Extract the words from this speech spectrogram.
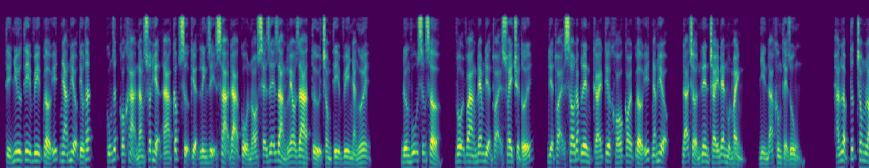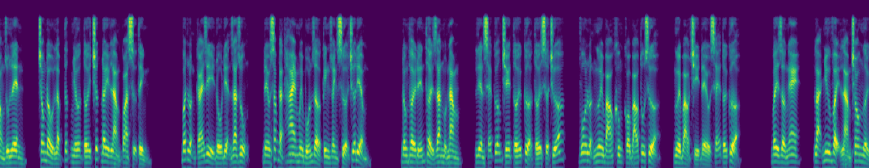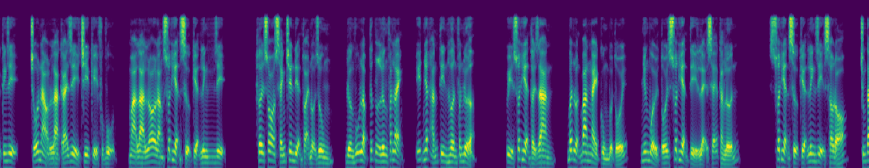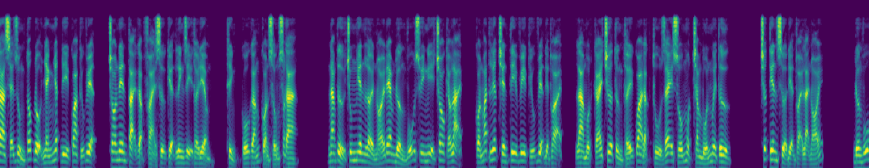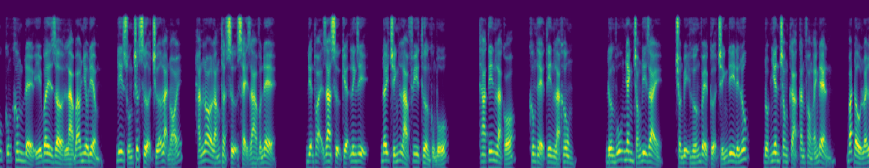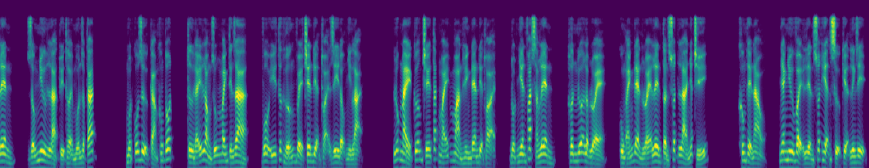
tỷ như tv cờ ít nhãn hiệu tiêu thất, cũng rất có khả năng xuất hiện a cấp sự kiện linh dị xạ đạ cổ nó sẽ dễ dàng leo ra từ trong tv nhà ngươi. Đường vũ xứng sở vội vàng đem điện thoại xoay chuyển tới, điện thoại sau đắp lên cái kia khó coi cờ ít nhãn hiệu, đã trở nên cháy đen một mảnh, nhìn đã không thể dùng. Hắn lập tức trong lòng run lên, trong đầu lập tức nhớ tới trước đây làm qua sự tình. Bất luận cái gì đồ điện gia dụng, đều sắp đặt hai mươi bốn giờ kinh doanh sửa chữa điểm. Đồng thời đến thời gian một năm, liền sẽ cưỡng chế tới cửa tới sửa chữa, vô luận ngươi báo không có báo tu sửa, người bảo chỉ đều sẽ tới cửa. Bây giờ nghe, lại như vậy làm cho người kinh dị chỗ nào là cái gì chi kỷ phục vụ, mà là lo lắng xuất hiện sự kiện linh dị. Hơi so sánh trên điện thoại nội dung, đường vũ lập tức lưng phát lệnh ít nhất hắn tin hơn phân nửa. Ủy xuất hiện thời gian, bất luận ban ngày cùng buổi tối, nhưng buổi tối xuất hiện tỷ lệ sẽ càng lớn. Xuất hiện sự kiện linh dị sau đó, chúng ta sẽ dùng tốc độ nhanh nhất đi qua cứu viện, cho nên tại gặp phải sự kiện linh dị thời điểm, thỉnh cố gắng còn sống sót ta. Nam tử trung niên lời nói đem đường vũ suy nghĩ cho kéo lại còn mắt liếc trên tv cứu viện điện thoại, là một cái chưa từng thấy qua đặc thù dãy số một trăm bốn mươi bốn. Trước tiên sửa điện thoại lại nói đường vũ cũng không để ý bây giờ là bao nhiêu điểm, đi xuống trước sửa chữa lại nói, hắn lo lắng thật sự xảy ra vấn đề. Điện thoại ra sự kiện linh dị, đây chính là phi thường khủng bố. Thà tin là có, không thể tin là không. Đường vũ nhanh chóng đi dày chuẩn bị hướng về cửa chính đi đến lúc, đột nhiên trong cả căn phòng ánh đèn bắt đầu lóe lên, giống như là tùy thời muốn dập tắt. Một cỗ dự cảm không tốt, từ đáy lòng dũng manh tiến ra, vô ý thức hướng về trên điện thoại di động nhìn lại. Lúc này cưỡng chế tắt máy màn hình đen điện thoại, đột nhiên phát sáng lên, hơn nữa lập lòe, cùng ánh đèn lóe lên tần suất là nhất trí. Không thể nào, nhanh như vậy liền xuất hiện sự kiện linh dị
